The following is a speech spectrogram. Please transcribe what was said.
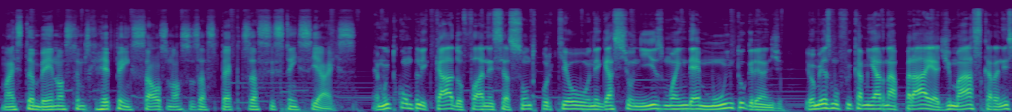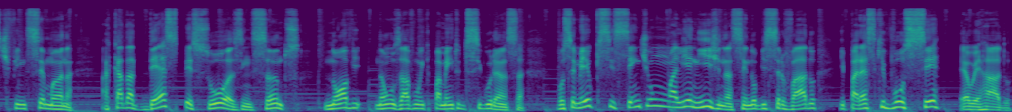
mas também nós temos que repensar os nossos aspectos assistenciais. É muito complicado falar nesse assunto porque o negacionismo ainda é muito grande. Eu mesmo fui caminhar na praia de máscara neste fim de semana. A cada 10 pessoas em Santos, 9 não usavam equipamento de segurança. Você meio que se sente um alienígena sendo observado e parece que você é o errado.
